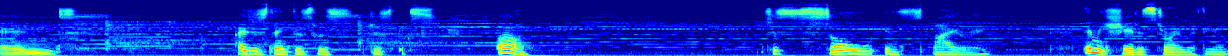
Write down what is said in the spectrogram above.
And I just think this was just, ex- oh, just so inspiring. Let me share this story with you.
